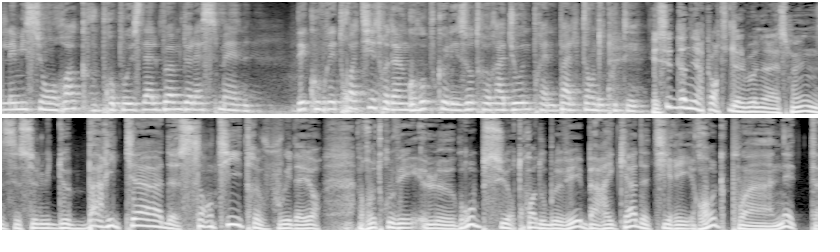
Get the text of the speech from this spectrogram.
L'émission rock vous propose l'album de la semaine. Découvrez trois titres d'un groupe que les autres radios ne prennent pas le temps d'écouter. Et cette dernière partie de l'album de la semaine, c'est celui de Barricade, sans titre. Vous pouvez d'ailleurs retrouver le groupe sur www.barricade-rock.net.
